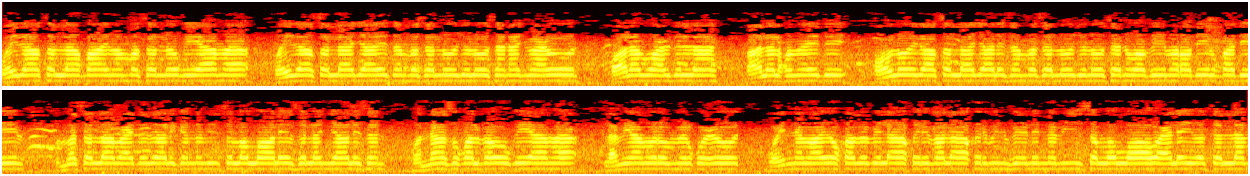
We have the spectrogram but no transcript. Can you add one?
وإذا صلى قائما فصلوا قياما وإذا صلى جالسا فصلوا جلوسا أجمعون. قال أبو عبد الله قال الحميدي قولوا إذا صلى جالسا فصلوا جلوسا وفي مرضه القديم ثم صلى بعد ذلك النبي صلى الله عليه وسلم جالسا والناس خلفه قياما لم يامرهم بالقعود وإنما يؤخذ بالآخر فالآخر من فعل النبي صلى الله عليه وسلم.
